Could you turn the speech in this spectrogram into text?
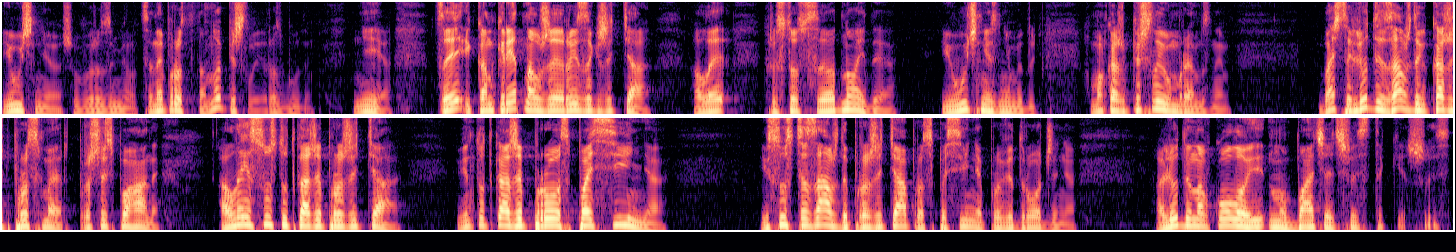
і учні, щоб ви розуміли. Це не просто там, ну пішли, розбудемо. Ні. Це і конкретно вже ризик життя. Але Христос все одно йде. І учні з ним йдуть. Хома каже, пішли умремо з ним. Бачите, люди завжди кажуть про смерть, про щось погане. Але Ісус тут каже про життя. Він тут каже про спасіння. Ісус це завжди про життя, про спасіння, про відродження. А люди навколо ну, бачать щось таке, щось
